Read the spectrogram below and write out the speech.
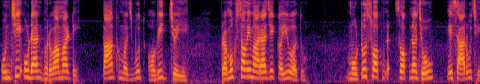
ઊંચી ઉડાન ભરવા માટે પાંખ મજબૂત હોવી જ જોઈએ. પ્રમુખ સ્વામી મહારાજે કહ્યું હતું, મોટું સ્વપ્ન સ્વપ્ન જોવું એ સારું છે.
